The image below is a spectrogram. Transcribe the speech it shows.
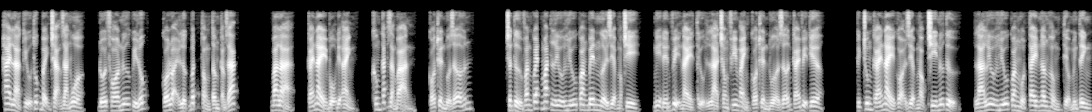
Hai là cựu thúc bệnh trạng dàn mua đối phó nữ quý lúc, có loại lực bất tòng tâm cảm giác. Ba là, cái này bộ điện ảnh, không cắt giảm bản có thuyền đùa dỡn trần tử văn quét mắt lưu hữu quang bên người diệp ngọc chi, nghĩ đến vị này tự là trong phim ảnh có thuyền đùa dỡn cái vị kia. Kịch chung cái này gọi diệp ngọc chi nữ tử, là lưu hữu quang một tay nâng hồng tiểu minh tinh,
